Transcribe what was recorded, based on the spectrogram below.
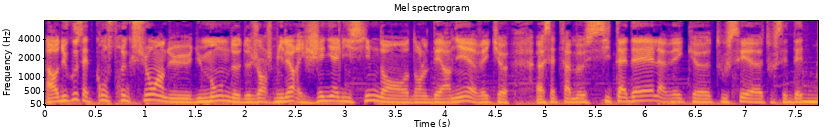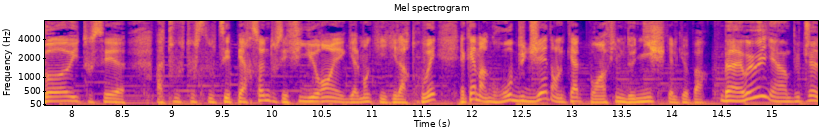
Alors du coup, cette construction hein, du, du, monde de George Miller est génialissime dans, dans le dernier, avec cette fameuse citadelle, avec tous ces tous ces dead boys, tous ces bah, tous, tous, toutes ces personnes, tous ces figurants également qu'il qui a retrouvé. Il y a quand même un gros budget dans le cadre pour un film de niche quelque part. Bah oui, oui, il y a un budget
